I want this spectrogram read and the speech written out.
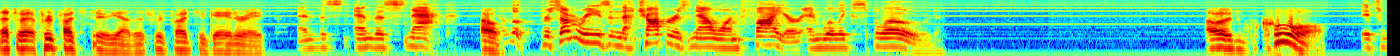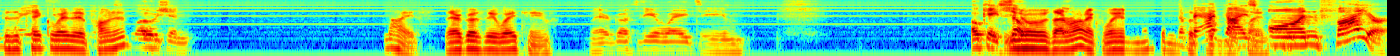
That's right. Fruit punch too. Yeah, there's fruit punch and Gatorade. and the and the snack. Oh, Now look, for some reason the chopper is now on fire and will explode. oh, it's cool. It's Does it take away the opponent? Explosion. Nice. There goes the away team. There goes the away team. Okay, so you know, it was ironic. William the bad guy's on fire.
